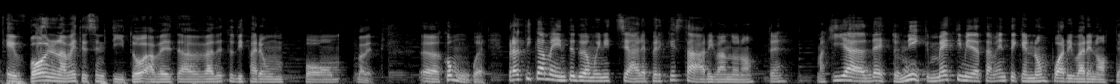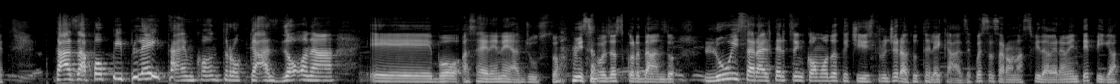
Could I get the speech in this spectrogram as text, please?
che voi non avete sentito, avete, aveva detto di fare un po'... Vabbè. Uh, comunque, praticamente dobbiamo iniziare perché sta arrivando notte. Ma chi gli ha detto? Nick, metti immediatamente che non può arrivare notte. Casa Poppy Playtime contro Casona e... Boh, a Serenea, giusto? Mi stavo già scordando. Lui sarà il terzo incomodo che ci distruggerà tutte le case. Questa sarà una sfida veramente figa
